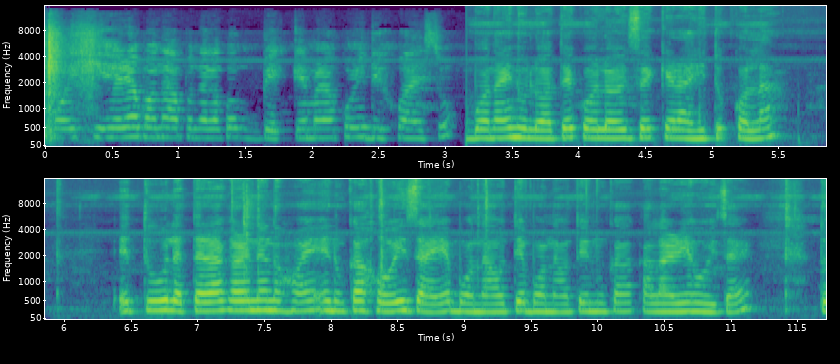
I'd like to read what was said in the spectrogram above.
মই কিহেৰে বনাওঁ আপোনালোকক বেক কেমেৰা কৰি দেখুৱাইছোঁ। বনাই নোলোৱাতে কৈ লয় যে কেৰাহীটো ক'লা। এইটো লেতেৰা কাৰণে নহয় এনেকুৱা হৈ যায় বনাওঁতে বনাওঁতে এনেকুৱা কালাৰে হৈ যায়। তো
